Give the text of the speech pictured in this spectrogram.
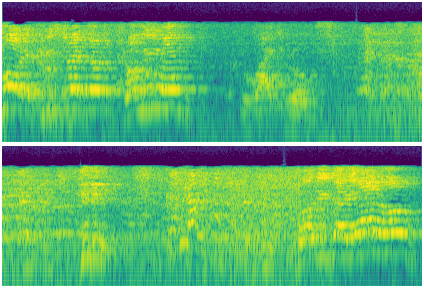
For director from England, white rose. For italiano.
